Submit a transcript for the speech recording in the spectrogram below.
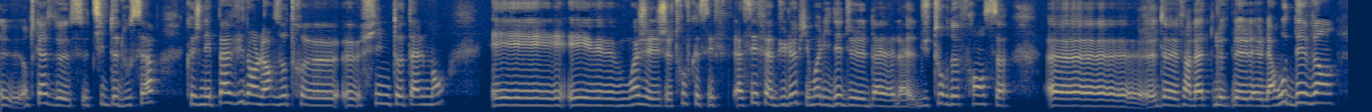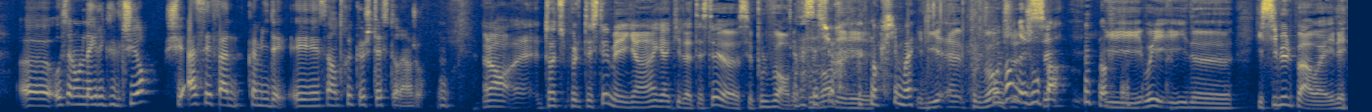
euh, en tout cas de ce type de douceur que je n'ai pas vu dans leurs autres euh, euh, films totalement. Et, et moi, je, je trouve que c'est assez fabuleux. Puis moi, l'idée du, du Tour de France, euh, de, enfin la, la route des vins euh, au salon de l'agriculture, je suis assez fan comme idée. Et c'est un truc que je testerai un jour. Mm. alors euh, toi tu peux le tester mais il y a un gars qui l'a testé euh, c'est Poulvord Ah bah, c'est sûr. Poulvord, il est- Dans le film, ouais. Il y, euh, Poulvord, Poulvord je ne joue pas. il- oui, il ne, il simule pas, ouais. Il, est,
